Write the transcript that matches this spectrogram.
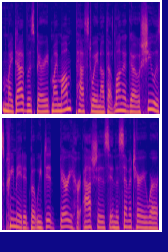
my dad was buried. My mom passed away not that long ago. She was cremated, but we did bury her ashes in the cemetery where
